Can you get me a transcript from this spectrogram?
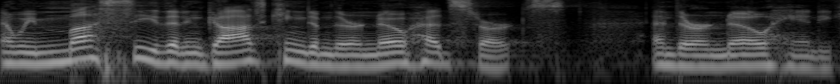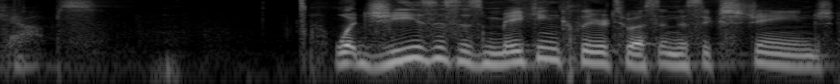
And we must see that in God's kingdom, there are no head starts and there are no handicaps. What Jesus is making clear to us in this exchange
